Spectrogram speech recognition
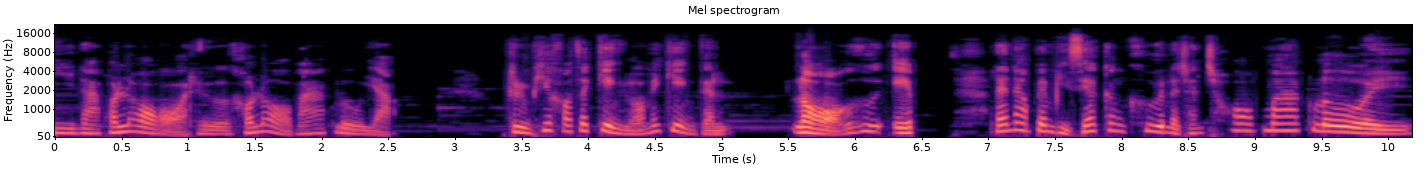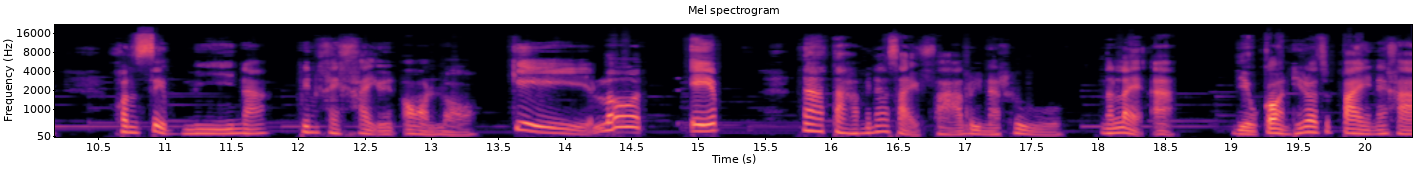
นี้นะเพราะหล่อเธอเขาหล่อมากเลยอะถึงพี่เขาจะเก่งหรือไม่เก่งแต่หล่อก็คือเอฟและนางเป็นผีเสื้อกลางคืนอะฉันชอบมากเลยคอนเซปต์นี้นะ เป็นไข่ไข่อ่อนๆหรอ เก๋เลิศเอฟหน้าตาไม่น่าสายฟ้าเลยนะเธอนั่นแหละอะ เดี๋ยวก่อนที่เราจะไปนะคะ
